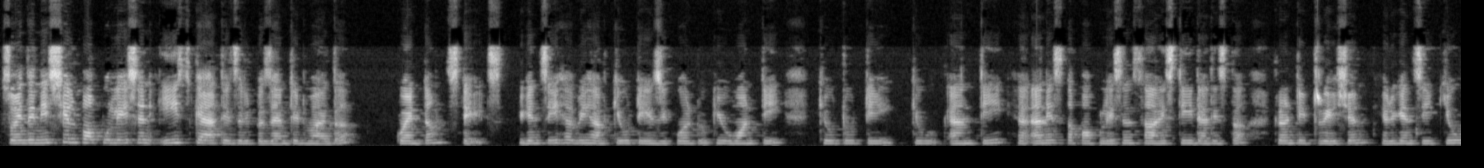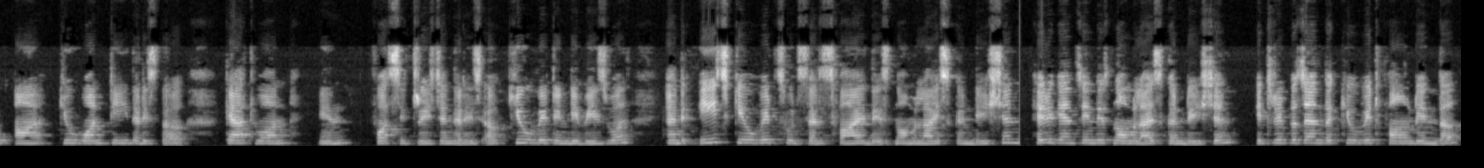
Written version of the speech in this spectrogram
So in the initial population, each cat is represented by the quantum states. You can see here we have qt is equal to q1t, q2t, q and t. Here n is the population size, t that is the current iteration. Here you can see q r q1t that is the cat1 in first iteration that is a qubit individual and each qubit should satisfy this normalized condition. Here you can see in this normalized condition it represents the qubit found in the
